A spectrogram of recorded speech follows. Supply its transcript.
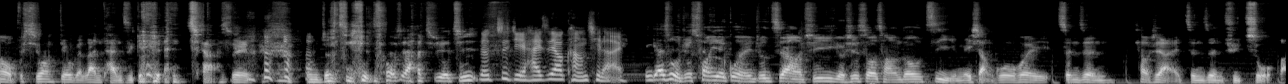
那我不希望丢个烂摊子给人家，所以我们就继续做下去。其实自己还是要扛起来。应该是，我觉得创业过程就是这样。其实有些时候，常常都自己没想过会真正跳下来，真正去做吧。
